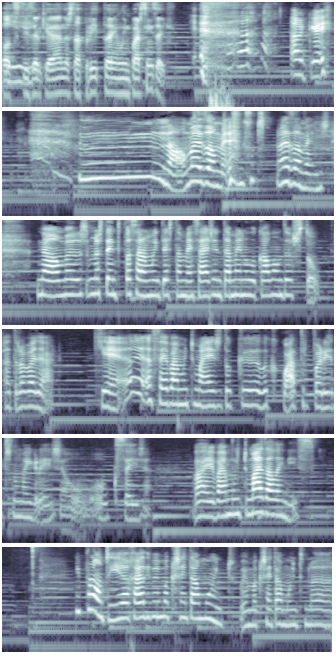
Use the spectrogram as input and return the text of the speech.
Pode-se e... dizer que a Ana está perita em limpar cinzeiros. ok. Hum, não, mais ou menos. mais ou menos. Não, mas, mas tento passar muito esta mensagem também no local onde eu estou a trabalhar. Que é a fé vai muito mais do que, do que quatro paredes numa igreja ou, o que seja. Vai, vai muito mais além disso. E pronto, e a rádio veio-me acrescentar muito. Veio-me acrescentar muito na,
